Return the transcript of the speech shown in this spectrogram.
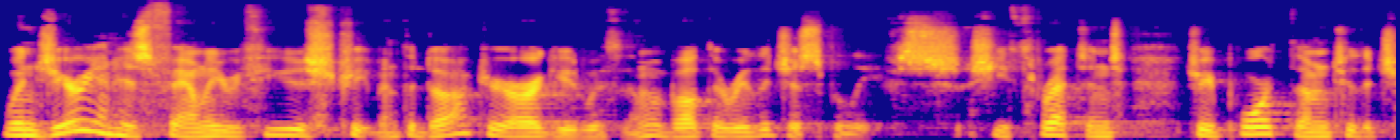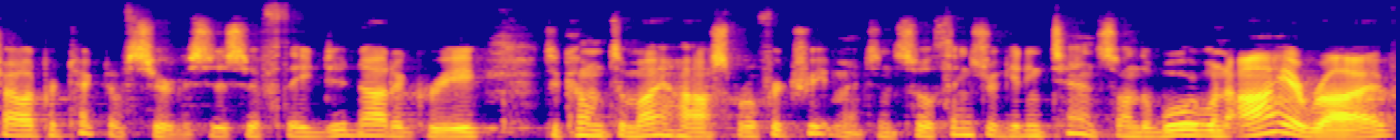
When Jerry and his family refused treatment, the doctor argued with them about their religious beliefs. She threatened to report them to the Child Protective Services if they did not agree to come to my hospital for treatment. And so things were getting tense on the ward when I arrived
